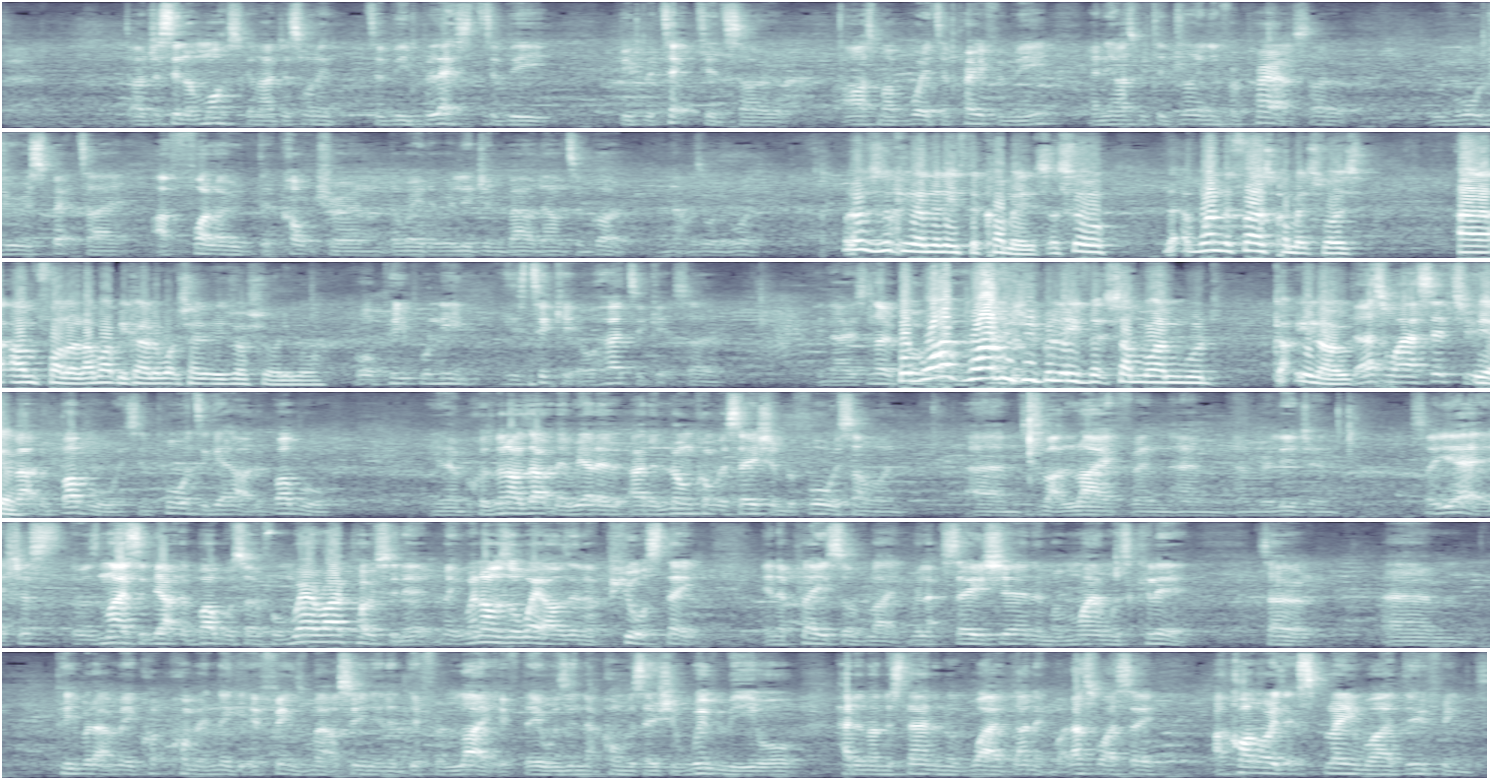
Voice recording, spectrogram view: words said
I was just in a mosque, and I just wanted to be blessed, to be, be protected. So I asked my boy to pray for me, and he asked me to join him for prayer. So with all due respect, I, I followed the culture and the way the religion bowed down to God, and that was all it was. When I was looking underneath the comments, I saw one of the first comments was, uh, "I'm followed. I won't be going to watch Anthony Joshua anymore." Well, people need his ticket or her ticket, so you know it's no. But why? Why would you believe that someone would? You know. That's why I said to you yeah. about the bubble. It's important to get out of the bubble. You know, because when I was out there, we had a, I had a long conversation before with someone, um, just about life and, and, and religion. So yeah, it's just it was nice to be out the bubble. So from where I posted it, mate, when I was away, I was in a pure state, in a place of like relaxation, and my mind was clear. So um, people that may comment negative things might have seen it in a different light if they was in that conversation with me or had an understanding of why I've done it. But that's why I say I can't always explain why I do things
